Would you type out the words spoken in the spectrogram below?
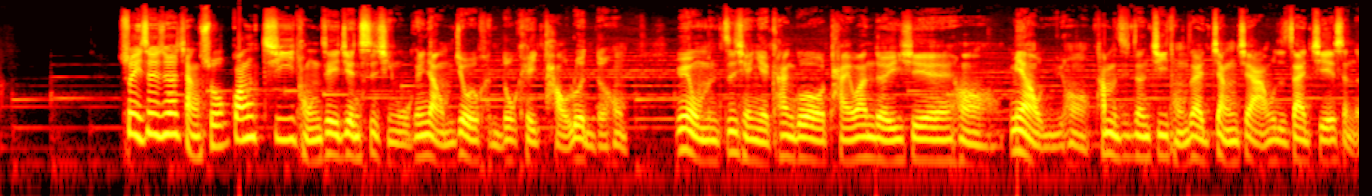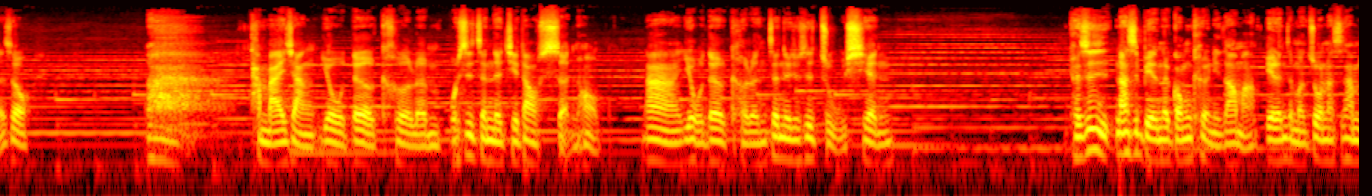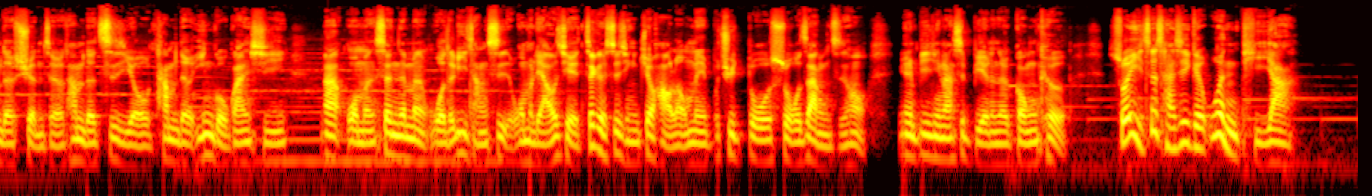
所以这就要讲说，光鸡同这一件事情，我跟你讲，我们就有很多可以讨论的吼。因为我们之前也看过台湾的一些吼庙宇吼，他们这尊鸡童在降价或者在接神的时候，啊，坦白讲，有的可能不是真的接到神吼，那有的可能真的就是祖先。可是那是别人的功课，你知道吗？别人怎么做那是他们的选择、他们的自由、他们的因果关系。那我们圣人们，我的立场是我们了解这个事情就好了，我们也不去多说这样子哦，因为毕竟那是别人的功课，所以这才是一个问题呀。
